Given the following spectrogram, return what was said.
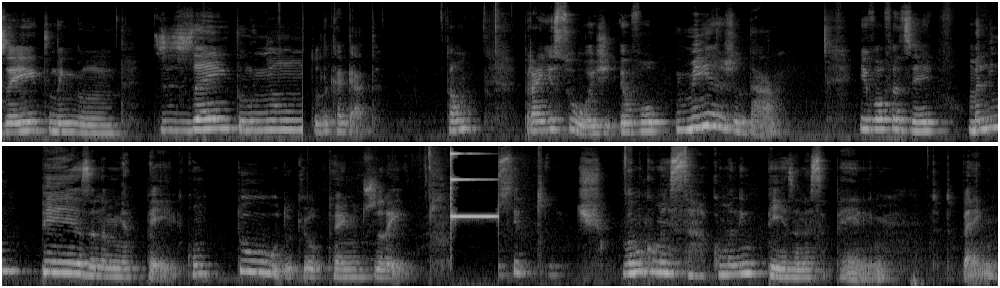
jeito nenhum, de jeito nenhum, toda cagada. Então, para isso hoje eu vou me ajudar e vou fazer uma limpeza na minha pele com tudo que eu tenho direito. O seguinte, vamos começar com uma limpeza nessa pele, tudo bem?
